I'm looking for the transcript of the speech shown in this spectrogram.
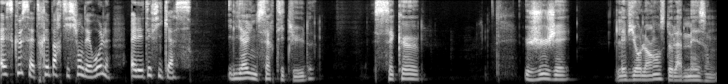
Est-ce que cette répartition des rôles, elle est efficace? Il y a une certitude, c'est que juger les violences de la maison,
